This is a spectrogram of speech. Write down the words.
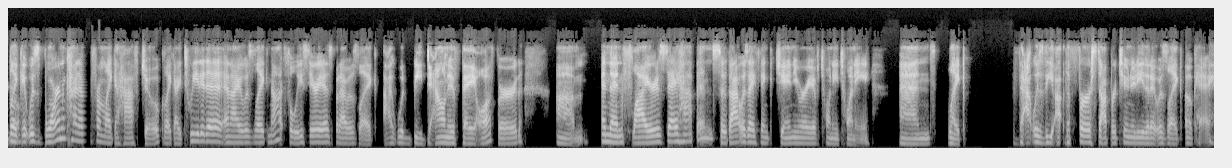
like it was born kind of from like a half joke. Like I tweeted it, and I was like not fully serious, but I was like I would be down if they offered. Um, and then Flyers Day happened, so that was I think January of 2020, and like that was the uh, the first opportunity that it was like okay,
